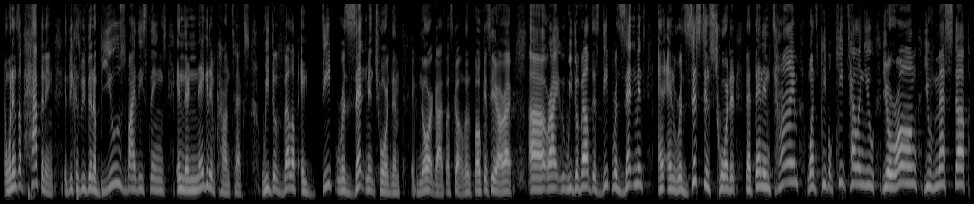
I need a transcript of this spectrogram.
And what ends up happening is because we've been abused by these things in their negative context, we develop a deep resentment toward them. Ignore it, guys. Let's go. Let's focus here, all right? Uh, right? We develop this deep resentment and, and resistance toward it that then in time, once people keep telling you you're wrong, you've messed up,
